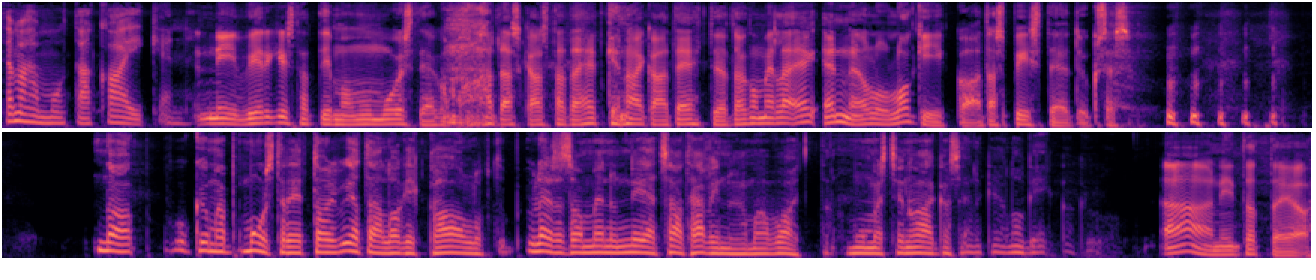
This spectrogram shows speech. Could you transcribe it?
Tämähän muuttaa kaiken. Niin, virkistä Timo mun muistia, kun me ollaan tässä kanssa tätä hetken aikaa tehty, että onko meillä e- ennen ollut logiikkaa tässä pisteytyksessä? No, kyllä mä muistelin, että on jotain logiikkaa ollut. Yleensä se on mennyt niin, että sä oot hävinnyt ja mä oon voittanut. Mun mielestä siinä on aika selkeä logiikka kyllä. Aa, niin totta joo.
